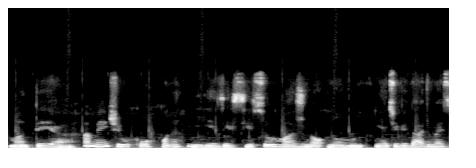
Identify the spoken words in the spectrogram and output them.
manter a, a mente e o corpo, né? E exercício, mas no, em atividade, mas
